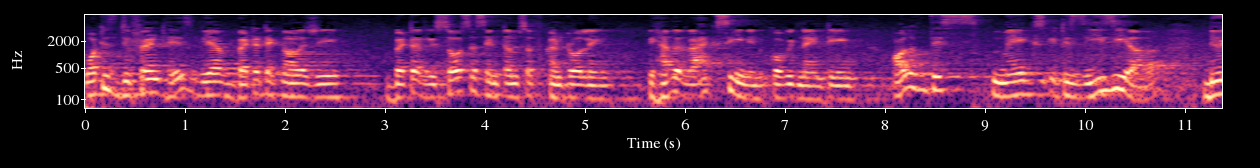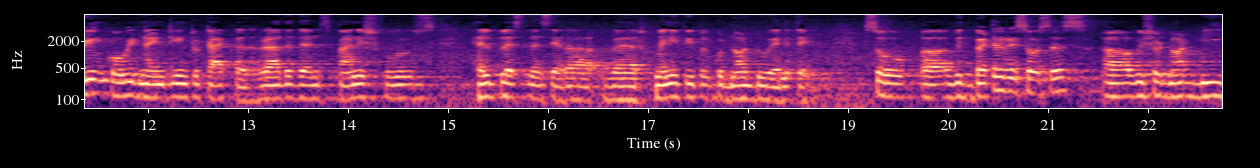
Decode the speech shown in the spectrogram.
What is different is we have better technology, better resources in terms of controlling. We have a vaccine in COVID 19. All of this makes it is easier during COVID 19 to tackle rather than Spanish flu's helplessness era where many people could not do anything. So, uh, with better resources, uh, we should not be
